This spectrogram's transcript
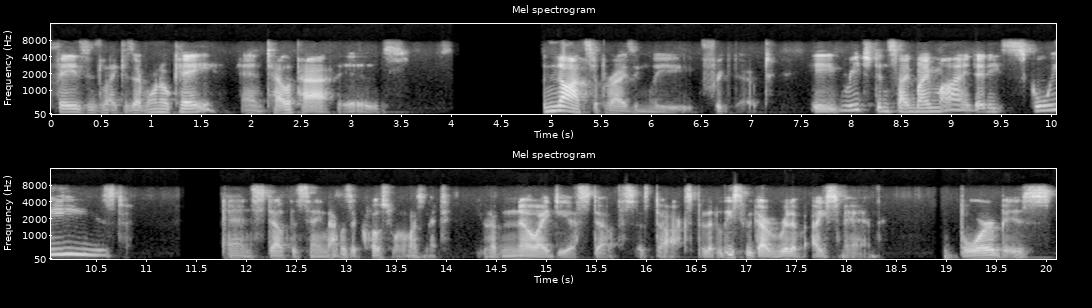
Phase is like, is everyone okay? And Telepath is not surprisingly freaked out. He reached inside my mind and he squeezed. And Stealth is saying, that was a close one, wasn't it? You have no idea, Stealth, says Dox, but at least we got rid of Iceman. Borb is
